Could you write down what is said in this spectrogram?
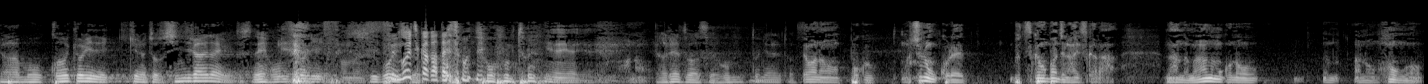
いやもうこの距離で聞けるのはちょっと信じられないですね。本当に。すごい近かったですもんね本当に。いやいやいやいや、あの、ありがとうございますよ。本当にありがとうございでもあの、僕、もちろんこれ、物販版じゃないですから、何度も何度もこの、うんあの、本を、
